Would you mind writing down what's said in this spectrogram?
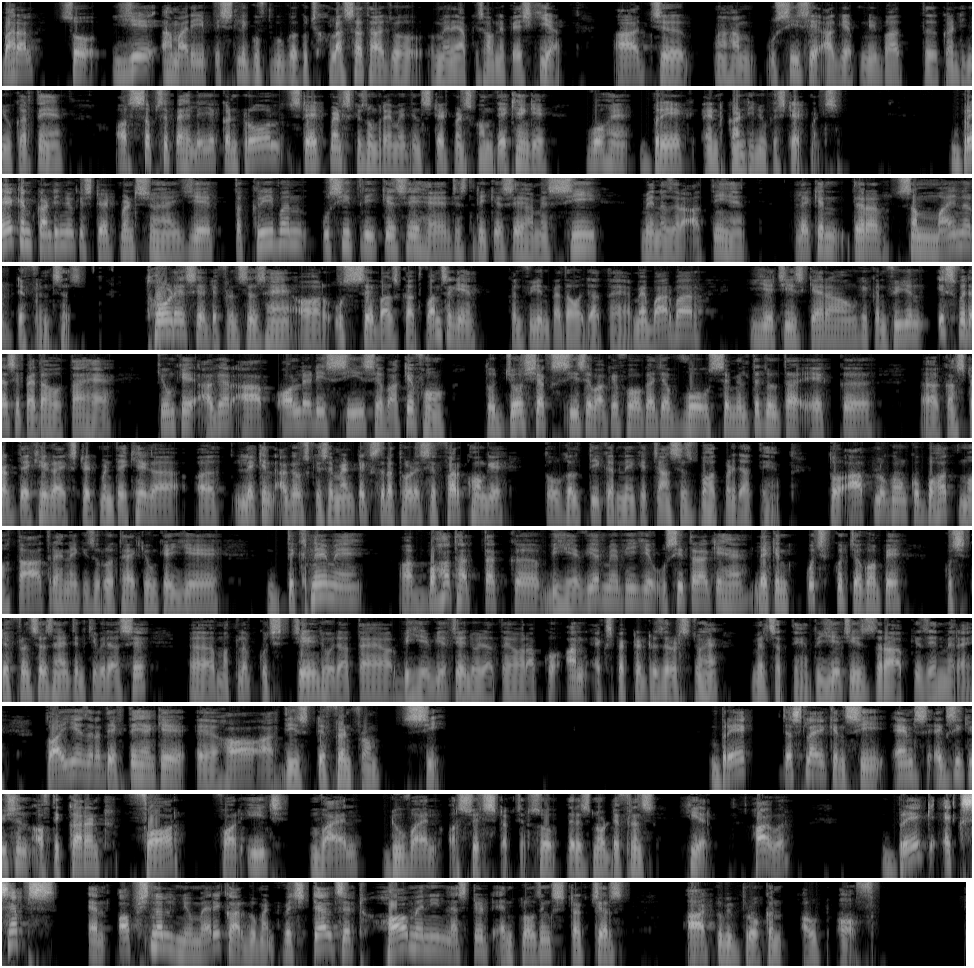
بہرحال سو so, یہ ہماری پچھلی گفتگو کا کچھ خلاصہ تھا جو میں نے آپ کے سامنے پیش کیا آج ہم اسی سے آگے اپنی بات کنٹینیو کرتے ہیں اور سب سے پہلے یہ کنٹرول اسٹیٹمنٹس کے زمرے میں جن اسٹیٹمنٹس کو ہم دیکھیں گے وہ ہیں بریک اینڈ کنٹینیو کے اسٹیٹمنٹس بریک اینڈ کنٹینیو کی اسٹیٹمنٹس جو ہیں یہ تقریباً اسی طریقے سے ہیں جس طریقے سے ہمیں سی میں نظر آتی ہیں لیکن دیر آر سم مائنر تھوڑے سے ہیں اور اس سے بعض کا ونس اگین کنفیوژن پیدا ہو جاتا ہے میں بار بار یہ چیز کہہ رہا ہوں کہ کنفیوژن اس وجہ سے پیدا ہوتا ہے کیونکہ اگر آپ آلریڈی سی سے واقف ہوں تو جو شخص سی سے واقف ہوگا جب وہ اس سے ملتا جلتا ایک کنسٹرکٹ دیکھے گا ایک اسٹیٹمنٹ دیکھے گا لیکن اگر اس کے سیمینٹکس ذرا تھوڑے سے فرق ہوں گے تو غلطی کرنے کے چانسز بہت بڑھ جاتے ہیں تو آپ لوگوں کو بہت محتاط رہنے کی ضرورت ہے کیونکہ یہ دکھنے میں اور بہت حد تک بیہیویئر میں بھی یہ اسی طرح کے ہیں لیکن کچھ کچھ جگہوں پہ کچھ ڈفرینسز ہیں جن کی وجہ سے مطلب کچھ چینج ہو جاتا ہے اور بیہیویئر چینج ہو جاتا ہے اور آپ کو ان ایکسپیکٹڈ ریزلٹس جو ہیں مل سکتے ہیں تو یہ چیز ذرا آپ کے ذہن میں رہے تو آئیے ذرا دیکھتے ہیں کہ how are these different from C break just like in C ends execution of the current for for each while do while اور switch structure so there is no difference here however break accepts an optional numeric Merak which tells it how many nested enclosing structures are to be broken out of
